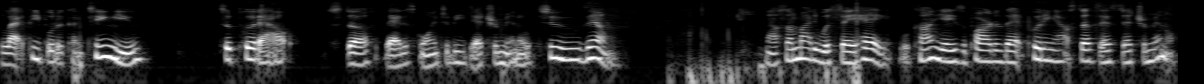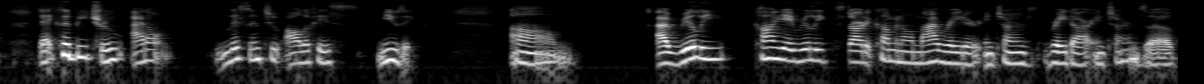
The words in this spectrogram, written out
black people to continue to put out stuff that is going to be detrimental to them. Now, somebody would say, hey, well, Kanye is a part of that putting out stuff that's detrimental. That could be true. I don't listen to all of his music. Um, I really Kanye really started coming on my radar in terms radar in terms of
